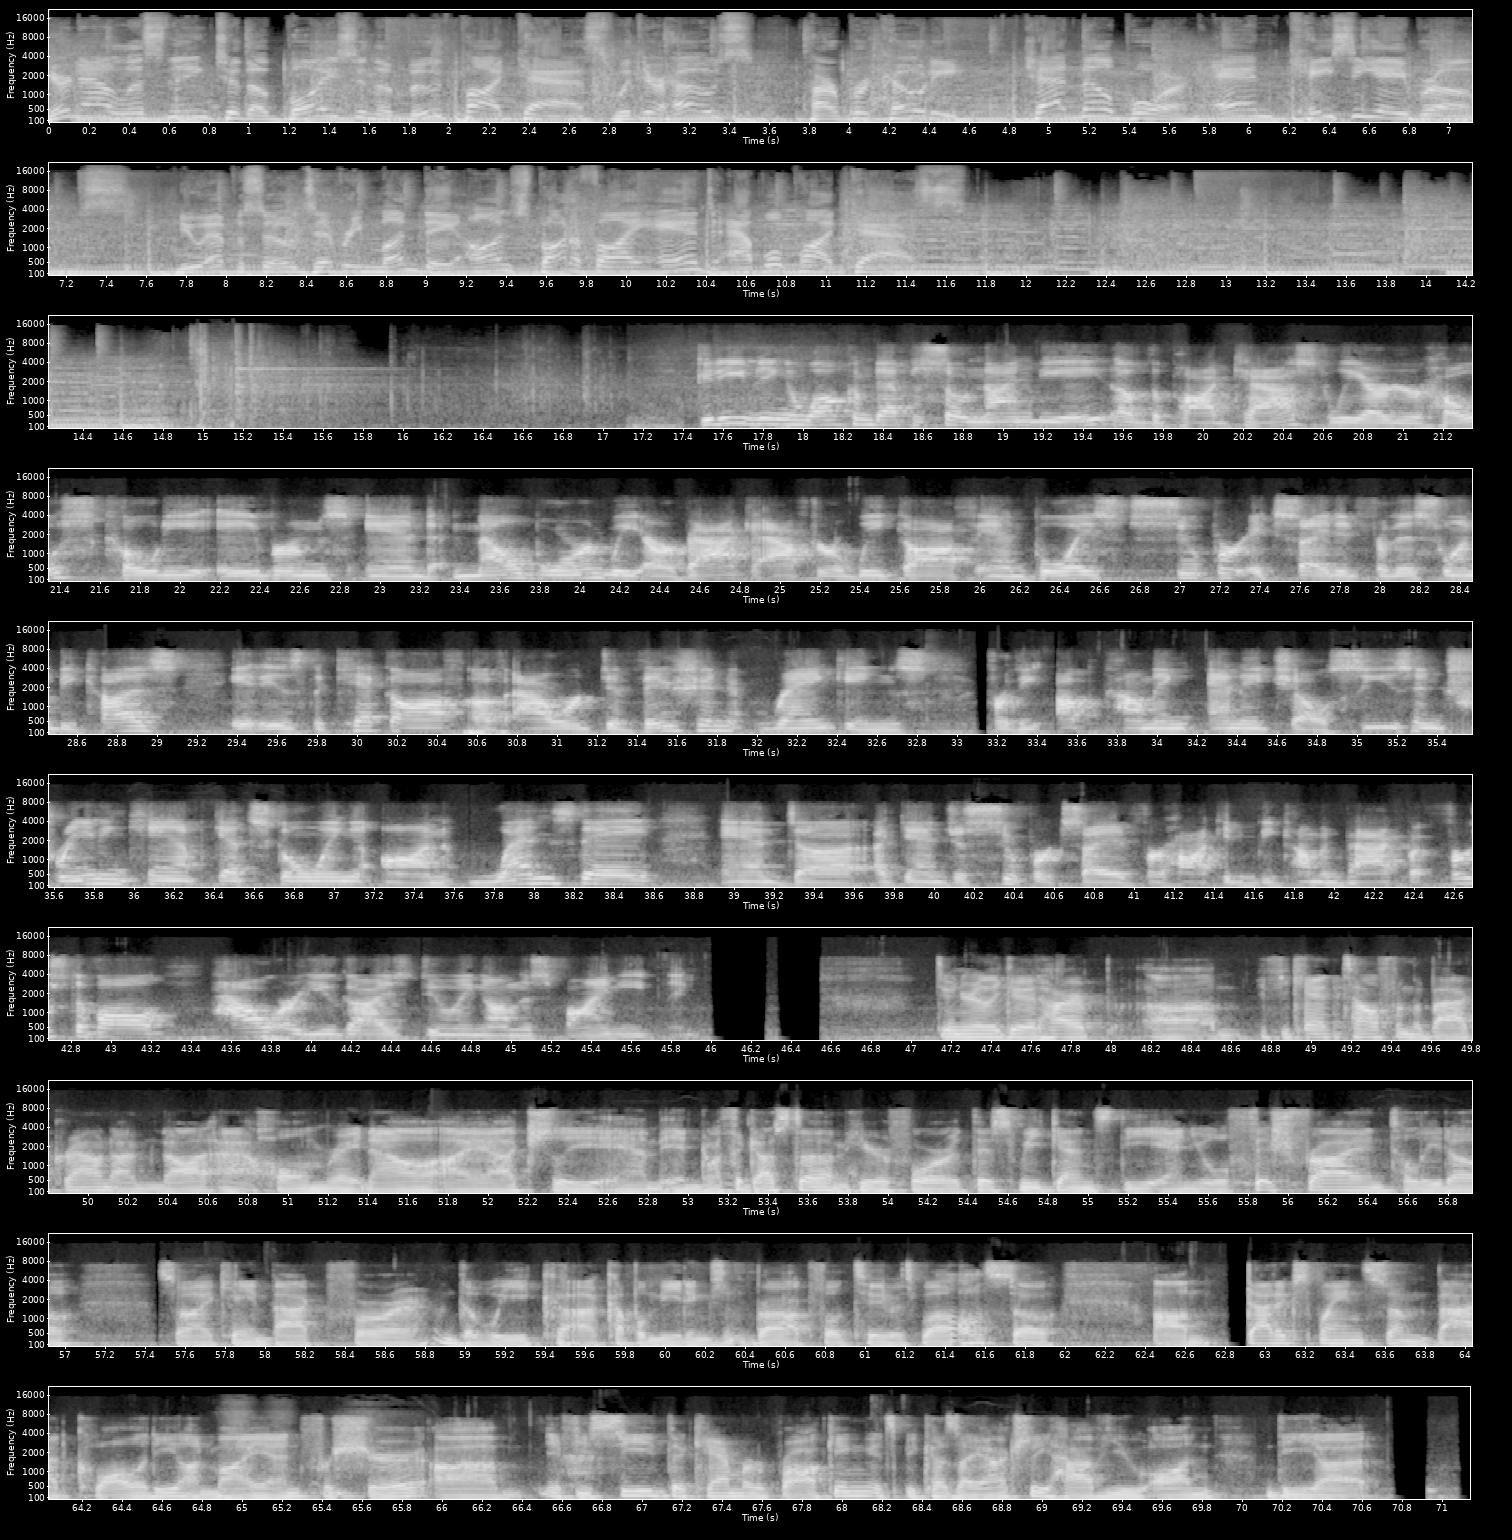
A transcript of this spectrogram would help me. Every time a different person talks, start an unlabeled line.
You're now listening to the Boys in the Booth podcast with your hosts, Harper Cody, Chad Melbourne, and Casey Abrams. New episodes every Monday on Spotify and Apple Podcasts.
Good evening and welcome to episode 98 of the podcast. We are your hosts, Cody, Abrams, and Melbourne. We are back after a week off, and boys, super excited for this one because it is the kickoff of our division rankings for the upcoming NHL season. Training camp gets going on Wednesday, and uh, again, just super excited for hockey to be coming back. But first of all, how are you guys doing on this fine evening?
Doing really good, Harp. Um, if you can't tell from the background, I'm not at home right now. I actually am in North Augusta. I'm here for this weekend's the annual fish fry in Toledo. So I came back for the week, a couple meetings in Brockville too as well. So um, that explains some bad quality on my end for sure. Um, if you see the camera rocking, it's because I actually have you on the uh,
